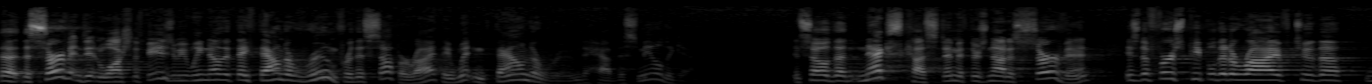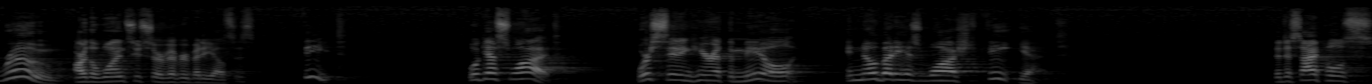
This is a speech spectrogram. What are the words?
the, the servant didn't wash the feet, is we, we know that they found a room for this supper, right? They went and found a room to have this meal together. And so the next custom, if there's not a servant, is the first people that arrive to the room are the ones who serve everybody else's feet. Well, guess what? We're sitting here at the meal and nobody has washed feet yet. The disciples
